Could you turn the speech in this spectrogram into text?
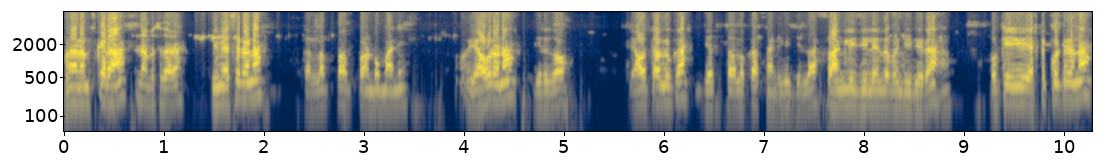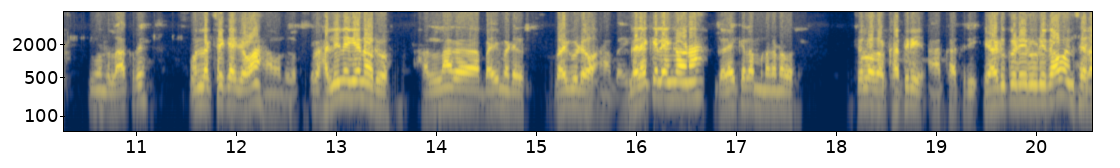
ಅಣ್ಣ ನಮಸ್ಕಾರ. ನಮಸ್ಕಾರ. ನಿಮ್ಮ ಹೆಸರಣ್ಣ? ಕಲ್ಲಪ್ಪ ಪಾಂಡುಮಾನಿ. ಯಾವ್ರಣ್ಣ? ಗಿರ್ಗಾವ್. ಯಾವ ತಾಲೂಕಾ? ಜತ್ ತಾಲೂಕಾ ಸಾಂಗ್ಲಿ ಜಿಲ್ಲಾ. ಸಾಂಗ್ಲಿ ಜಿಲ್ಲೆಯಿಂದ ಬಂದಿದ್ದೀರಾ? ಓಕೆ ಇವು ಎಷ್ಟು ಕೊಟ್ರಣ್ಣ? ಇವ್ ಒಂದ್ ಲಾಕ್ ರೀ. ಒಂದ್ ಲಕ್ಷಕ್ಕೆ ಆಗ್ಯಾವ ಹಾ ಒಂದ್ ಲಕ್ಷ. ಹಳ್ಳಿನಾಗ ಏನವ್ರು? ಹಲ್ನಾಗ ಬಾಯಿ ಮಾಡ್ಯಾವ್ರಿ. ಬೈ ಹಾ ಬಾಯಿ. ಗಳಕ್ಕೆಲ್ಲ ಅಣ್ಣ ಗಳಕ್ಕೆಲ್ಲ ಮಣಗಣವ್ರಿ ಚಲೋ ಅದ ಖಾತ್ರಿ? ಆ ಖಾತ್ರಿ. ಎರಡು ಕಡೆ ರೂಢಿದಾವ ಒಂದ್ಸಲ?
